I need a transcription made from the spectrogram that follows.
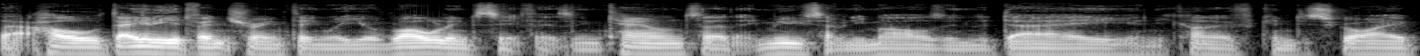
that whole daily adventuring thing where you're rolling to see if there's an encounter. They move so many miles in the day, and you kind of can describe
